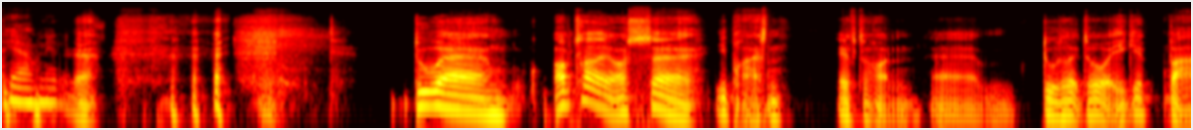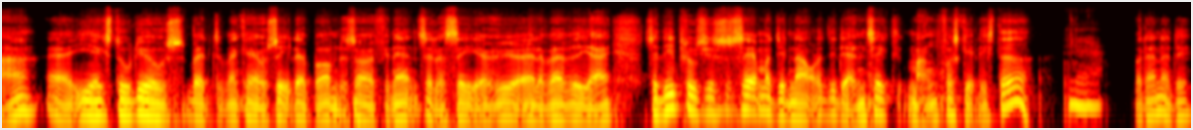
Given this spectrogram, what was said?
Det er hun helt. Ja. du er optræder jo også uh, i pressen efterhånden. Uh, du driver ikke bare uh, i X Studios, men man kan jo se det på, om det så er finans, eller se og høre, eller hvad ved jeg. Så lige pludselig så ser man dit navn og dit ansigt mange forskellige steder. Ja. Hvordan er det?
